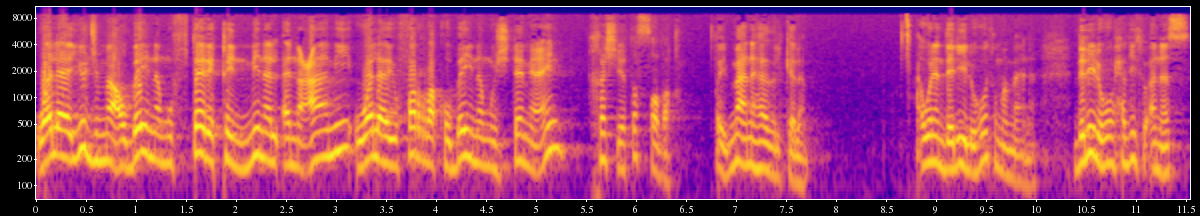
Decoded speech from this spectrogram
ولا يجمع بين مفترق من الأنعام ولا يفرق بين مجتمع خشية الصدقة. طيب معنى هذا الكلام. أولا دليله ثم معنى. دليله حديث أنس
